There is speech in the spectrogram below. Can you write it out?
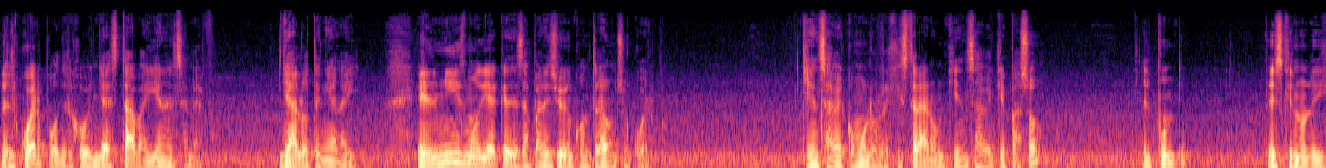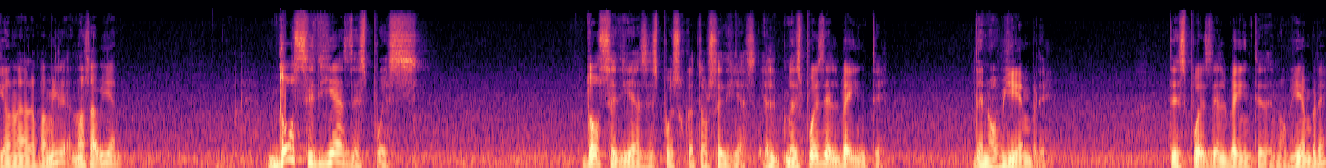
El cuerpo del joven ya estaba ahí en el CEMEFO. Ya lo tenían ahí. El mismo día que desapareció encontraron su cuerpo. ¿Quién sabe cómo lo registraron? ¿Quién sabe qué pasó? El punto es que no le dijeron a la familia, no sabían. 12 días después, 12 días después o 14 días, después del 20 de noviembre, después del 20 de noviembre,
